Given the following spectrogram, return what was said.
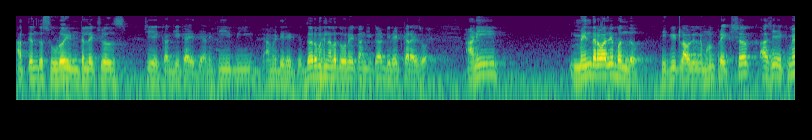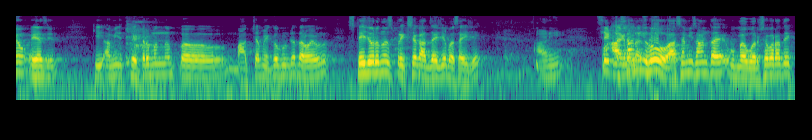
अत्यंत सुडो इंटलेक्च्युअल्सची एकांकिका येते आणि ती मी आम्ही डिरेक्ट केली. दर महिन्याला दोन एकांकिका डिरेक्ट करायचो. आणि मेन दरवाजे बंद तिकीट लावलेले म्हणून प्रेक्षक असे एकमेव हे असेल की आम्ही थिएटरमधनं मागच्या मेकअप रूमच्या दरवाज्यावर स्टेजवरूनच प्रेक्षक आत जायचे बसायचे. आणि असा मी हो असं मी सांगताय वर्षभरात एक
